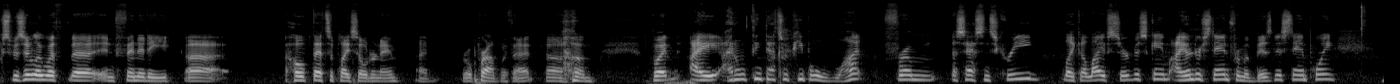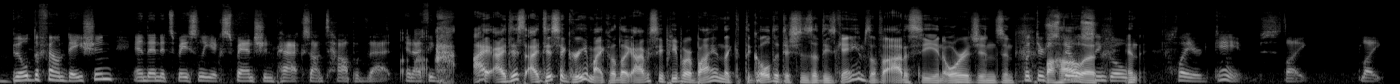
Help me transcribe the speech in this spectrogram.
specifically with the Infinity, uh, hope that's a placeholder name. I have real problem with that. Um, but I I don't think that's what people want from Assassin's Creed, like a live service game. I understand from a business standpoint, build the foundation, and then it's basically expansion packs on top of that. And I think I, I just I disagree, Michael. Like obviously people are buying like the gold editions of these games of Odyssey and Origins and but they're Valhalla still single and player games. Like like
